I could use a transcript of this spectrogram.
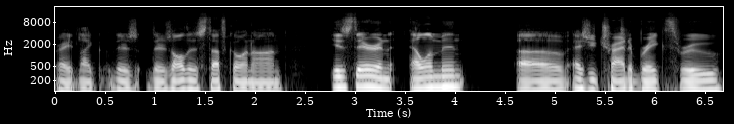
right? Like there's there's all this stuff going on. Is there an element of as you try to break through?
